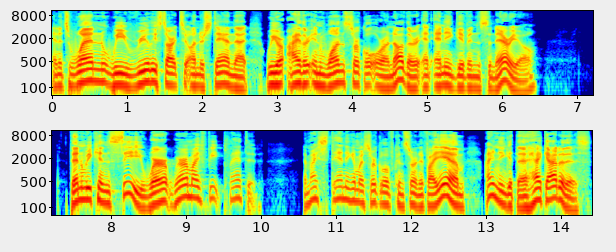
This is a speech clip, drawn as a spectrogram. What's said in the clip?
And it's when we really start to understand that we are either in one circle or another in any given scenario, then we can see where, where are my feet planted? Am I standing in my circle of concern? If I am, I need to get the heck out of this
